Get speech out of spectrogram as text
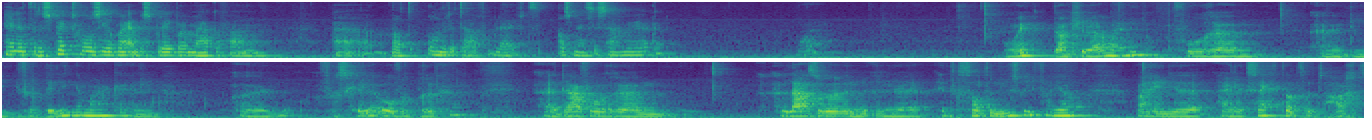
en het respectvol zichtbaar en bespreekbaar maken van wat onder de tafel blijft als mensen samenwerken. Mooi. Mooi, dankjewel Henny voor uh, uh, die verbindingen maken en uh, verschillen overbruggen. daarvoor um, lazen we een, een interessante nieuwsbrief van jou, waarin je eigenlijk zegt dat het hart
